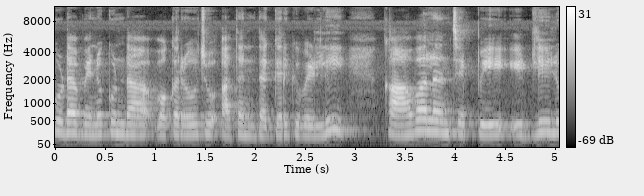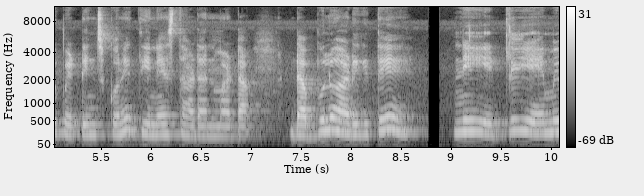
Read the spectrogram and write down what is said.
కూడా వినకుండా ఒకరోజు అతని దగ్గరికి వెళ్ళి కావాలని చెప్పి ఇడ్లీలు పెట్టించుకొని తినేస్తాడనమాట డబ్బులు అడిగితే నీ ఇడ్లీ ఏమీ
